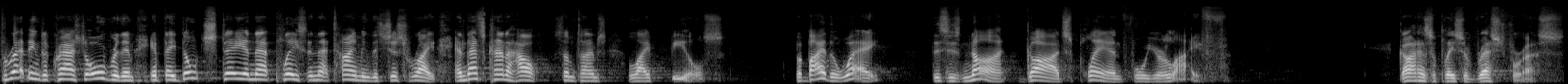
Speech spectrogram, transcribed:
threatening to crash over them if they don't stay in that place in that timing that's just right. And that's kind of how sometimes life feels. But by the way, this is not God's plan for your life. God has a place of rest for us.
